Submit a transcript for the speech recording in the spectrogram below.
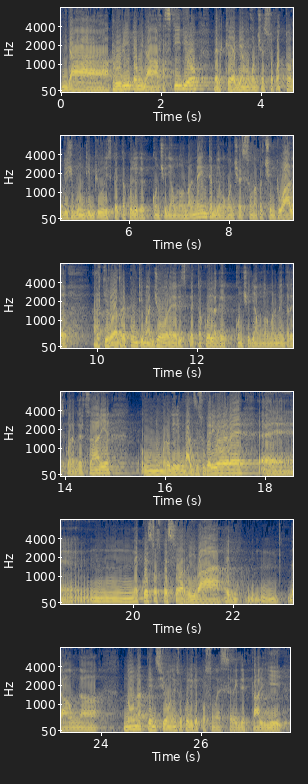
mi dà prurito, mi dà fastidio perché abbiamo concesso 14 punti in più rispetto a quelli che concediamo normalmente, abbiamo concesso una percentuale al tiro da tre punti maggiore rispetto a quella che concediamo normalmente alle squadre avversarie, un numero di rimbalzi superiore eh, e questo spesso arriva eh, da una non attenzione su quelli che possono essere i dettagli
